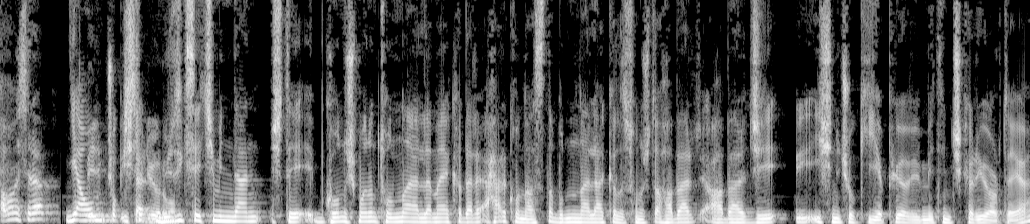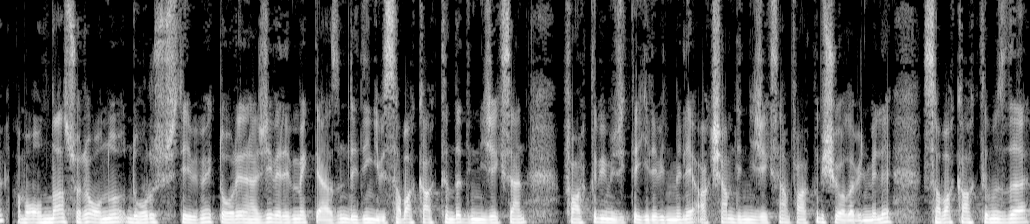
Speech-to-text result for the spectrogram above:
Ama mesela Ya benim o çok işte müzik seçiminden işte konuşmanın tonunu ayarlamaya kadar her konu aslında bununla alakalı. Sonuçta haber haberci işini çok iyi yapıyor ve bir metin çıkarıyor ortaya. Ama ondan sonra onu doğru süsleyebilmek, doğru enerjiyi verebilmek lazım. Dediğin gibi sabah kalktığında dinleyeceksen farklı bir müzikle girebilmeli. Akşam dinleyeceksen farklı bir şey olabilmeli. Sabah kalktığımızda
